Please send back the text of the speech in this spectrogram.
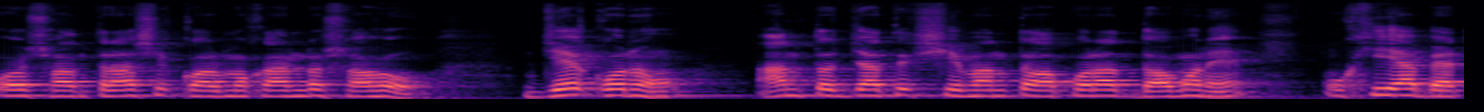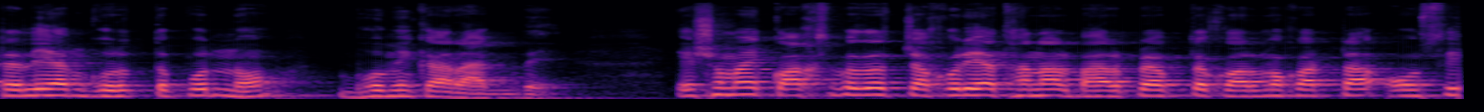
ও সন্ত্রাসী কর্মকাণ্ড সহ যে কোনো আন্তর্জাতিক সীমান্ত অপরাধ দমনে উখিয়া ব্যাটালিয়ন গুরুত্বপূর্ণ ভূমিকা রাখবে। এ সময় কক্সবাজার চকরিয়া থানার ভারপ্রাপ্ত কর্মকর্তা ওসি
